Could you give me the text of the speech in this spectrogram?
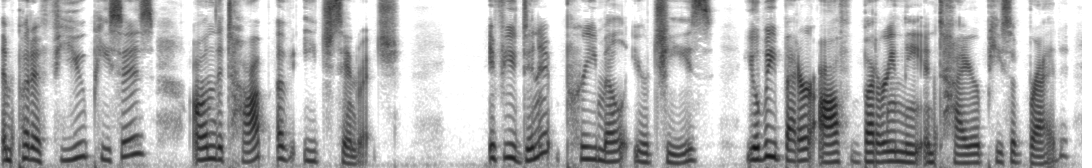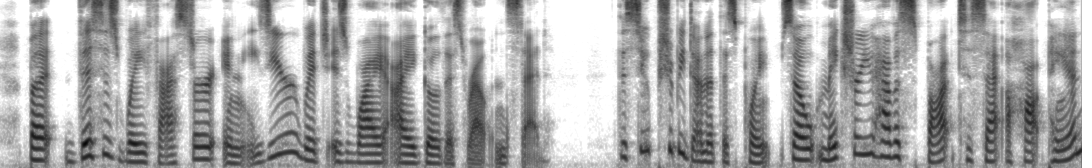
and put a few pieces on the top of each sandwich. If you didn't pre melt your cheese, you'll be better off buttering the entire piece of bread. But this is way faster and easier, which is why I go this route instead. The soup should be done at this point, so make sure you have a spot to set a hot pan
